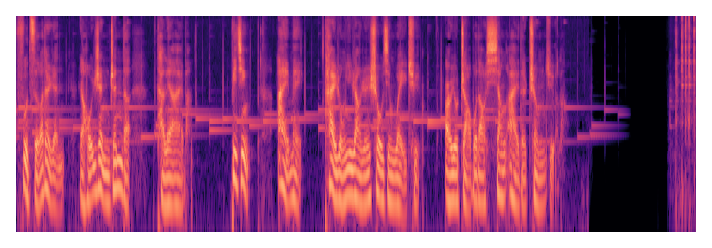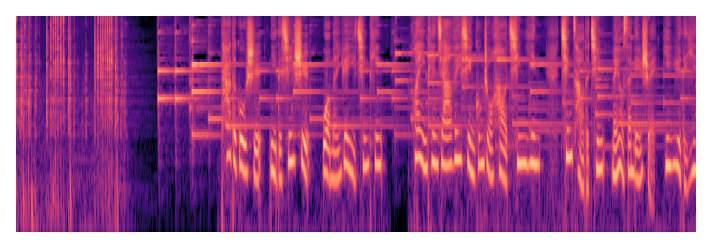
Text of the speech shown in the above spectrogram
负责的人，然后认真的谈恋爱吧。毕竟，暧昧太容易让人受尽委屈，而又找不到相爱的证据了。他的故事，你的心事，我们愿意倾听。欢迎添加微信公众号“清音青草”的青没有三点水，音乐的音，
